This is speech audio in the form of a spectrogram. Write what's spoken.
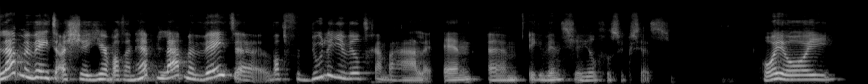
laat me weten als je hier wat aan hebt. Laat me weten wat voor doelen je wilt gaan behalen. En ehm, ik wens je heel veel succes. Hoi hoi!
